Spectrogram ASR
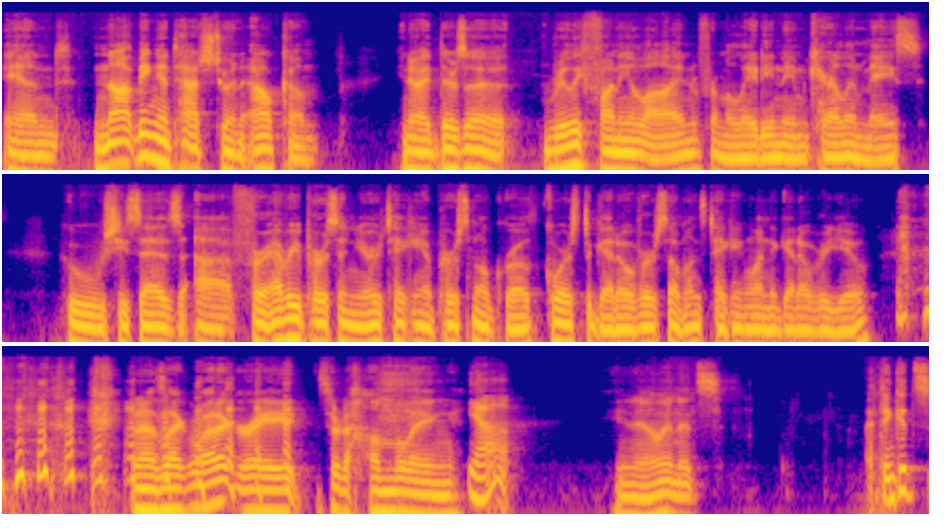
And not being attached to an outcome. You know, there's a really funny line from a lady named Caroline Myss who she says, uh, for every person you're taking a personal growth course to get over, someone's taking one to get over you. and I was like, what a great sort of humbling yeah. you know and it's i think it's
